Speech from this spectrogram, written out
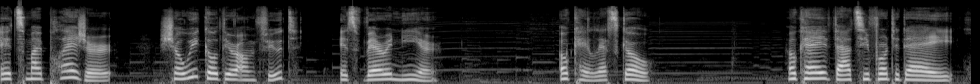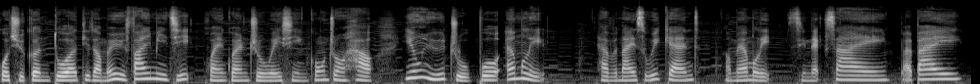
It's my pleasure. Shall we go there on foot? It's very near. Okay, let's go. Okay, that's it for today. 获取更多地道美语发音秘籍，欢迎关注微信公众号“英语主播 Emily”。Have a nice weekend. I'm Emily. See you next time. Bye bye.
